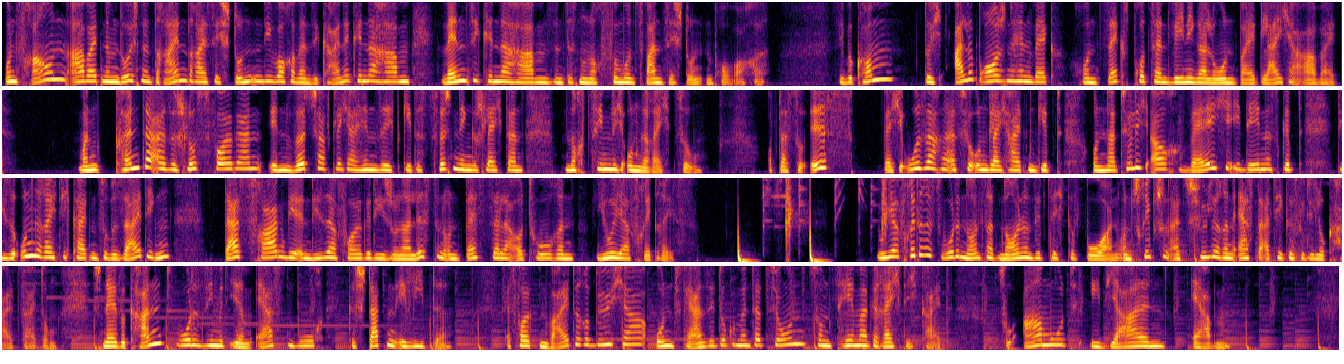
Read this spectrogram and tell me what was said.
Und Frauen arbeiten im Durchschnitt 33 Stunden die Woche, wenn sie keine Kinder haben. Wenn sie Kinder haben, sind es nur noch 25 Stunden pro Woche. Sie bekommen durch alle Branchen hinweg rund 6 Prozent weniger Lohn bei gleicher Arbeit. Man könnte also schlussfolgern, in wirtschaftlicher Hinsicht geht es zwischen den Geschlechtern noch ziemlich ungerecht zu. Ob das so ist, welche Ursachen es für Ungleichheiten gibt und natürlich auch, welche Ideen es gibt, diese Ungerechtigkeiten zu beseitigen, das fragen wir in dieser Folge die Journalistin und Bestsellerautorin Julia Friedrichs. Julia Friedrichs wurde 1979 geboren und schrieb schon als Schülerin erste Artikel für die Lokalzeitung. Schnell bekannt wurde sie mit ihrem ersten Buch Gestatten Elite. Es folgten weitere Bücher und Fernsehdokumentationen zum Thema Gerechtigkeit – zu Armut, Idealen, Erben.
